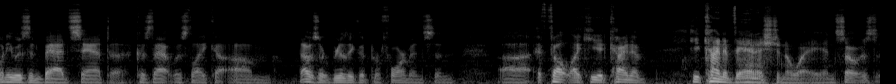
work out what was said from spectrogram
when he was in Bad Santa because that was like a, um that was a really good performance and uh, it felt like he had kind of he kind of vanished in a way and so it was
